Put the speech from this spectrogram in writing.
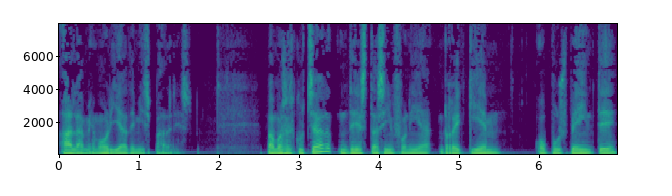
a la memoria de mis padres. Vamos a escuchar de esta sinfonía Requiem Opus 20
